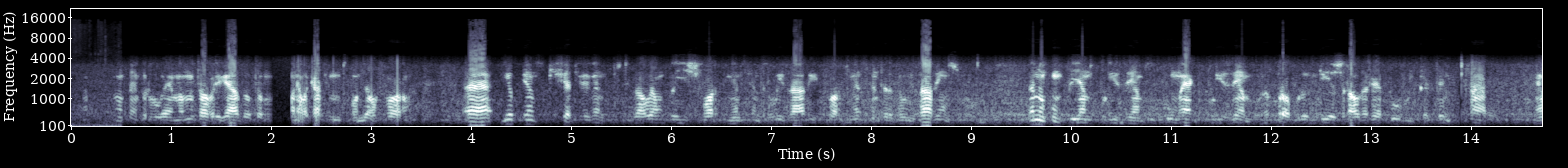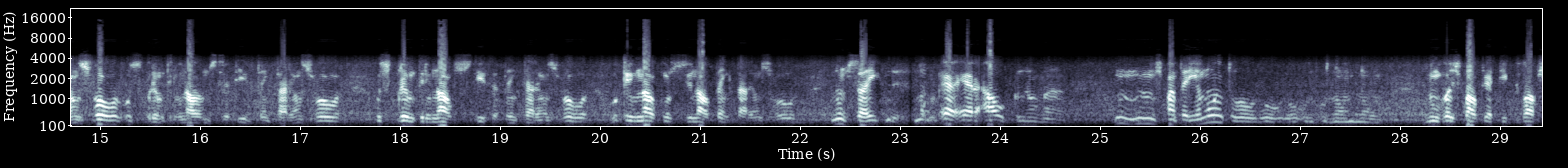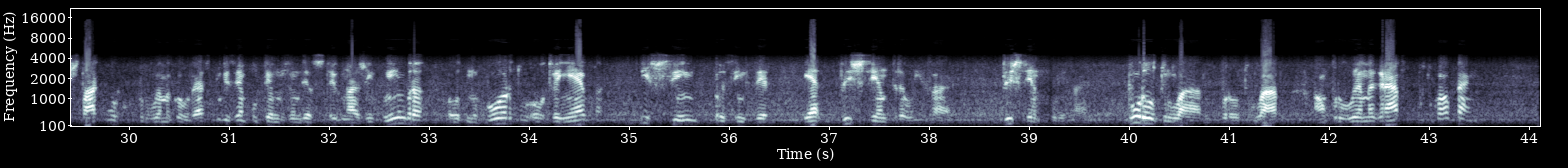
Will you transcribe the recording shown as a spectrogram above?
Muito obrigado, doutor Manuel Cássio, muito bom dia ao Fórum. Uh, eu penso que, efetivamente, Portugal é um país fortemente centralizado e fortemente centralizado em Lisboa. Eu não compreendo, por exemplo, como é que, por exemplo, a Procuradoria-Geral da República tem que estar em Lisboa, o Supremo Tribunal Administrativo tem que estar em Lisboa, o Supremo Tribunal de Justiça tem que estar em Lisboa, o Tribunal Constitucional tem que estar em Lisboa. Não sei, era algo que não me, não me espantaria muito, ou, ou, ou não, não, não vejo qualquer tipo de obstáculo problema que houvesse. Por exemplo, temos um desses tribunais em Coimbra, outro no Porto, outro em Évora. Isso sim, por assim dizer, é descentralizar. Descentralizar. Por outro lado, por outro lado, há um problema grave que Portugal tem,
